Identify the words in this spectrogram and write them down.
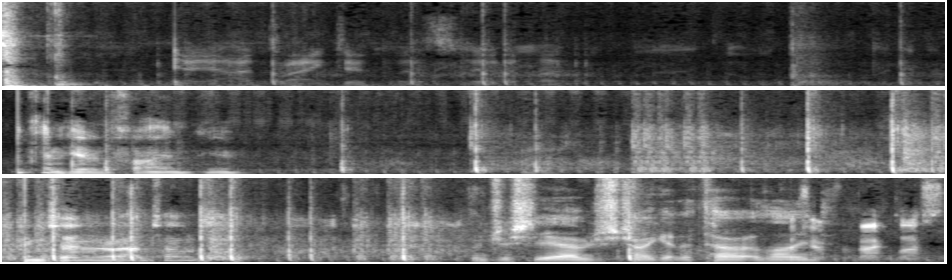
Yeah, yeah, I'm trying to, but it's a little bit hard. I can hit him fine here. Can turn it around, Tom? I'm just yeah, I'm just trying to get the turret aligned. Backlash.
